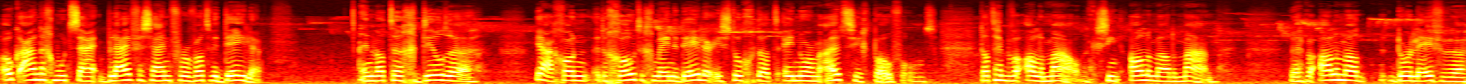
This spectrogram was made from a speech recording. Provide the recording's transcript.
ook aandacht moet zijn, blijven zijn voor wat we delen. En wat de gedeelde, ja, gewoon de grote gemene deler is toch dat enorme uitzicht boven ons. Dat hebben we allemaal. We zien allemaal de maan. We hebben allemaal, doorleven we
